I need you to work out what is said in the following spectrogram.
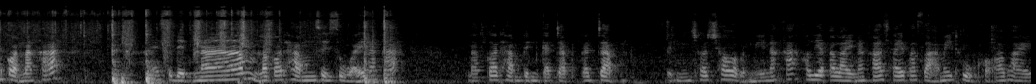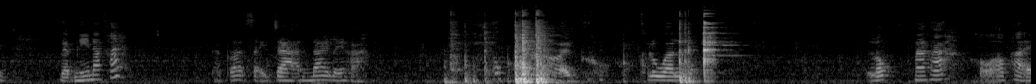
ำก่อนนะคะ ให้เสด็จน้ำแล้วก็ทำสวยๆนะคะ แล้วก็ทำเป็นกระจับกระจับเป็นช่อๆแบบนี้นะคะเขาเรียกอะไรนะคะ ใช้ภาษาไม่ถูกขออภัยแบบนี้นะคะ แล้วก็ใส่จานได้เลยค่ะ ครัวลบนะคะ ขออภัย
